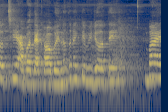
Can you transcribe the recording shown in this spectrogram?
করছি, আবার দেখা হবে নতুন একটি ভিডিওতে। বাই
